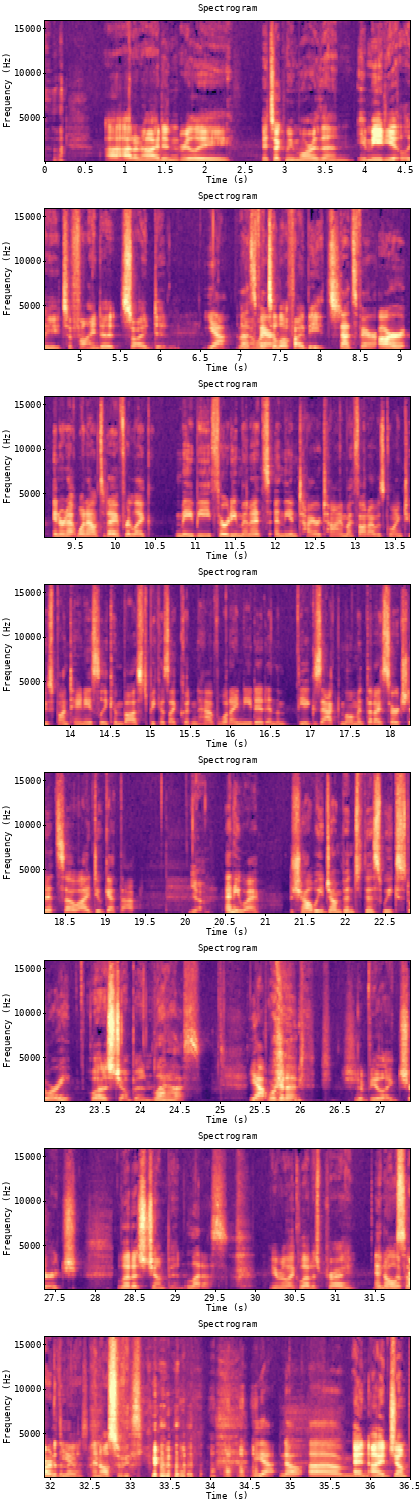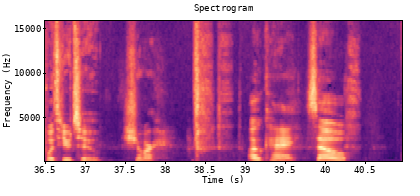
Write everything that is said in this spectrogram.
I, I don't know. I didn't really. It took me more than immediately to find it, so I didn't. yeah, And that's I fair. went to Lo-Fi Beats. That's fair. Our internet went out today for like maybe 30 minutes, and the entire time I thought I was going to spontaneously combust because I couldn't have what I needed in the, the exact moment that I searched it. So I do get that. yeah. Anyway, shall we jump into this week's story? Let us jump in. Let us. Yeah, we're gonna Should it be like church? Let us jump in. let us. You were like, let us pray. You And also part of with the you. mass, and also with you. Yeah, no. Um, and I jump with you too. Sure. okay, so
